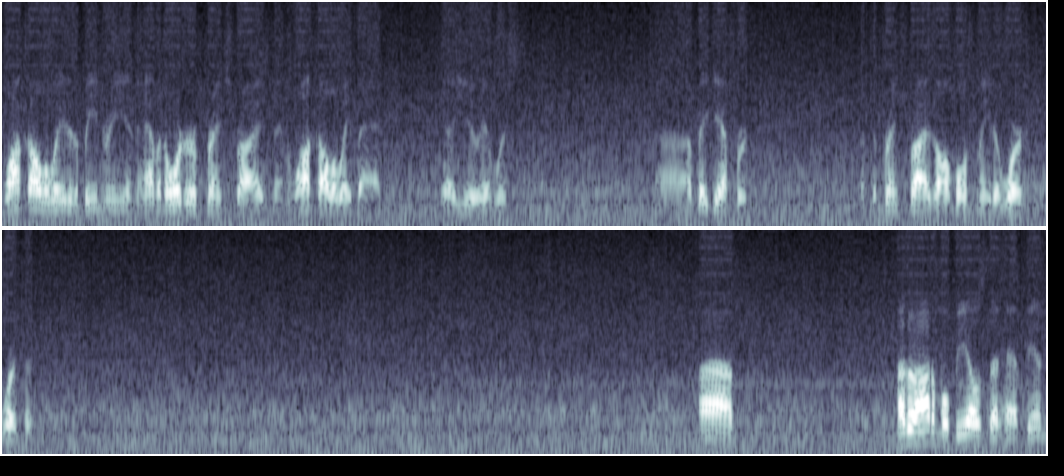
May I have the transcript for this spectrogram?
Walk all the way to the beanery and have an order of french fries and then walk all the way back. I tell you, it was uh, a big effort, but the french fries almost made it worth, worth it. Uh, other automobiles that have been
